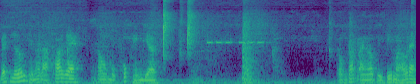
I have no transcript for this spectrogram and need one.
Bếp nướng thì nó đã khóa ra sau một phút hiện giờ. Công tắc đang ở vị trí mở đây.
